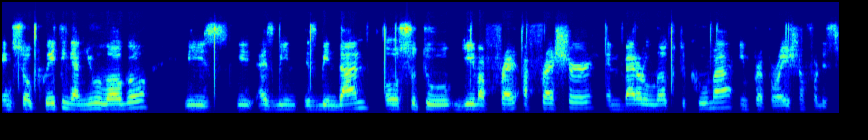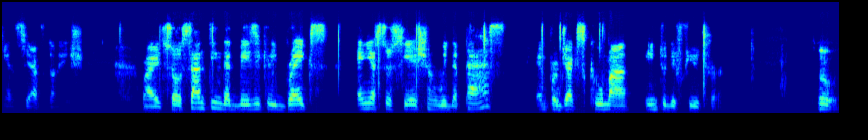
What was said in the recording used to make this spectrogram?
and so creating a new logo is it has been has been done also to give a, fre- a fresher and better look to Kuma in preparation for the CNCF donation right? So something that basically breaks any association with the past and projects Kuma into the future. So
